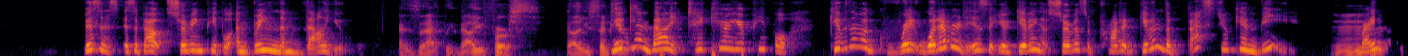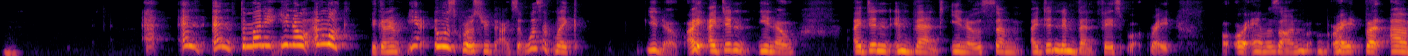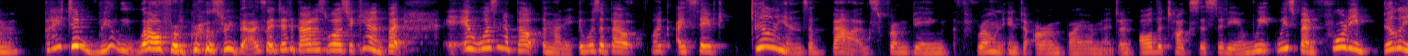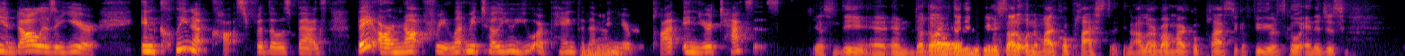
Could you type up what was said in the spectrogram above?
business is about serving people and bringing them value. Exactly. Value first. Value centric. Give them value. Take care of your people. Give them a great whatever it is that you're giving a service or product. Give them the best you can be, Mm. right? And and the money, you know, and look, you're gonna, you know, it was grocery bags. It wasn't like, you know, I I didn't, you know, I didn't invent, you know, some I didn't invent Facebook, right? Or, Amazon, right? But um, but I did really well for grocery bags. I did about as well as you can, but it wasn't about the money. It was about like I saved billions of bags from being thrown into our environment and all the toxicity. And we we spend 40 billion dollars a year in cleanup costs for those bags. They are not free. Let me tell you, you are paying for them Mhm. in your plat in your taxes. Yes, indeed. And, and don't, don't, Oh. don't even get me started on the microplastic. You know, I learned about microplastic a few years ago, and it just,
